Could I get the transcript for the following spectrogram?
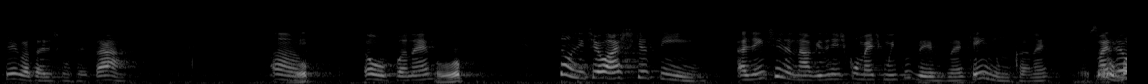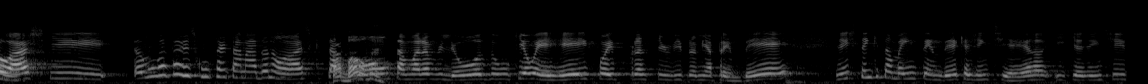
o que eu gostaria de consertar? Ah, Opa. opa, né? Opa. Então, gente, eu acho que assim, a gente, na vida, a gente comete muitos erros, né? Quem nunca, né? Ser Mas eu acho que eu não gostaria de consertar nada, não. Eu acho que tá, Tá bom, bom, né? tá maravilhoso. O que eu errei foi pra servir pra me aprender. A gente tem que também entender que a gente erra e que a gente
